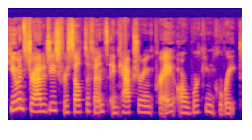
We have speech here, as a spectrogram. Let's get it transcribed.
Human strategies for self defense and capturing prey are working great.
